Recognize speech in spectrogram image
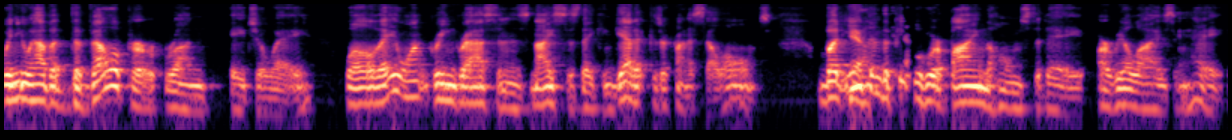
when you have a developer run HOA, well, they want green grass and as nice as they can get it because they're trying to sell homes. But Yeah. even the people who are buying the homes today are realizing, hey,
